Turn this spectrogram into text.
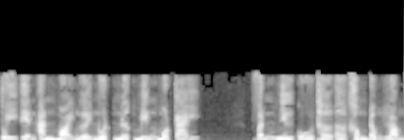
Tùy tiện ăn mọi người nuốt nước miếng một cái. Vẫn như cũ thờ ơ không đồng lòng.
